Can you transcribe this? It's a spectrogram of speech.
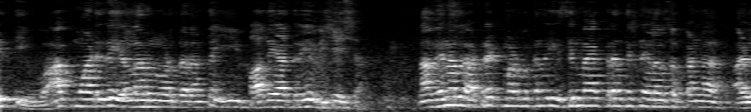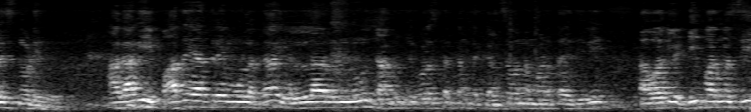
ರೀತಿ ವಾಕ್ ಮಾಡಿದ್ರೆ ಎಲ್ಲರೂ ನೋಡ್ತಾರಂತ ಈ ಪಾದಯಾತ್ರೆಯ ವಿಶೇಷ. ನಾವೇನಾದ್ರೂ ಅಟ್ರಾಕ್ಟ್ ಮಾಡ್ಬೇಕಂದ್ರೆ ಈ ಸಿನಿಮಾ ಆಕ್ಟರ್ ಅಂದ ತಕ್ಷಣ ಎಲ್ಲರೂ ಸ್ವಲ್ಪ ಕಣ್ಣ ಅಳಿಸಿ ನೋಡಿದ್ವಿ. ಹಾಗಾಗಿ ಈ ಪಾದಯಾತ್ರೆಯ ಮೂಲಕ ಎಲ್ಲರನ್ನೂ ಜಾಗೃತಿಗೊಳಿಸ್ತಕ್ಕಂಥ ಕೆಲಸವನ್ನ ಮಾಡ್ತಾ ಇದ್ದೀವಿ. ತಾವಾಗ್ಲಿ ಡಿ ಫಾರ್ಮಸಿ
